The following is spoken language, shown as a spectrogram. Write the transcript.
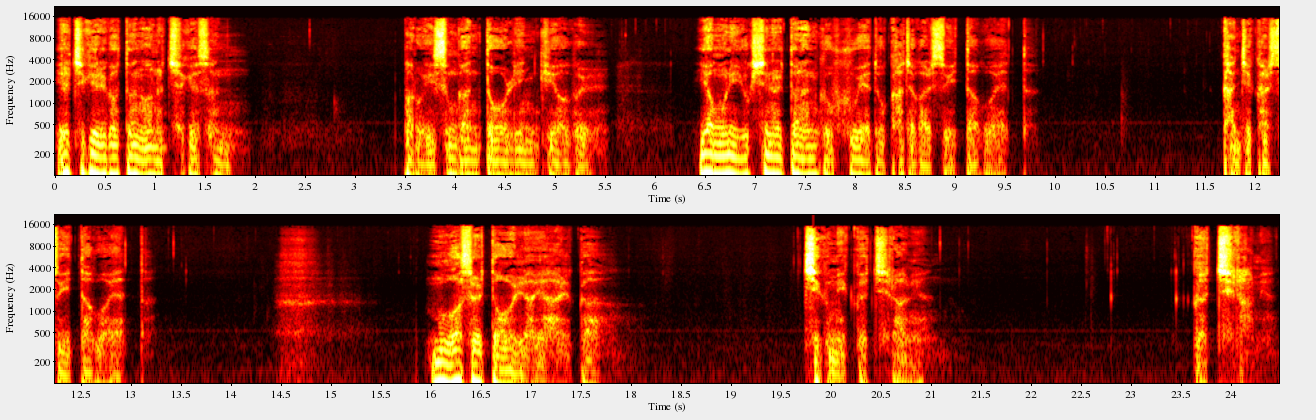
일찍 읽었던 어느 책에선 바로 이 순간 떠올린 기억을 영혼이 육신을 떠난 그 후에도 가져갈 수 있다고 했다. 간직할 수 있다고 했다. 무엇을 떠올려야 할까? 지금이 끝이라면, 끝이라면.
